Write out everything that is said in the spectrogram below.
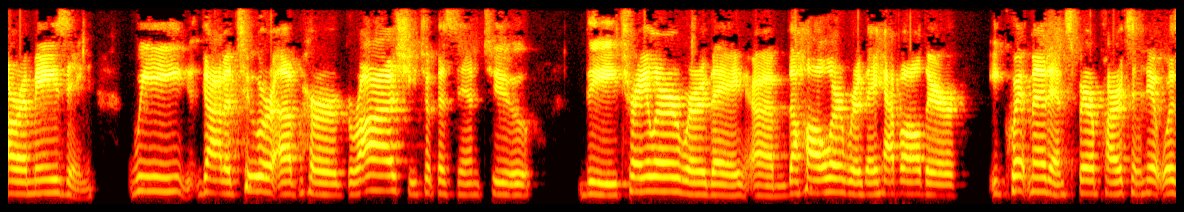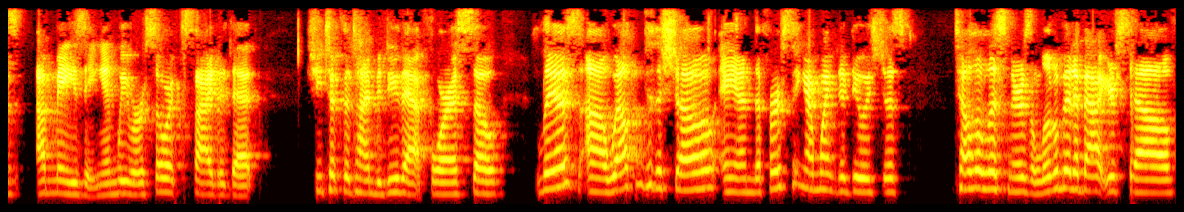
are amazing. We got a tour of her garage. She took us into the trailer where they, um, the hauler where they have all their equipment and spare parts, and it was amazing. And we were so excited that she took the time to do that for us. So, Liz, uh, welcome to the show. And the first thing I'm wanting to do is just tell the listeners a little bit about yourself.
